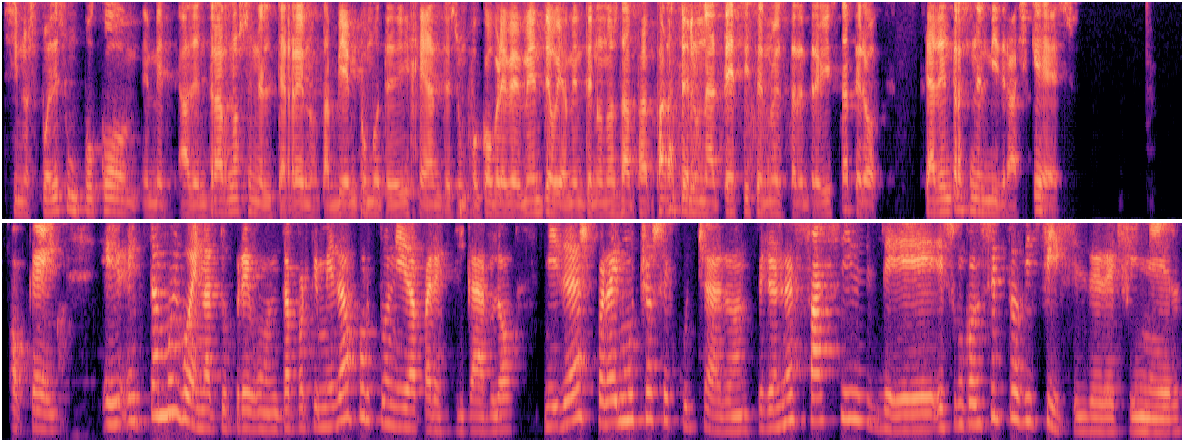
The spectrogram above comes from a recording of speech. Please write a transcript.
si nos puedes un poco adentrarnos en el terreno, también como te dije antes, un poco brevemente, obviamente no nos da para hacer una tesis en nuestra entrevista, pero te adentras en el midrash, ¿qué es? Ok, eh, está muy buena tu pregunta porque me da oportunidad para explicarlo. Midrash por ahí muchos escucharon, pero no es fácil de, es un concepto difícil de definir.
